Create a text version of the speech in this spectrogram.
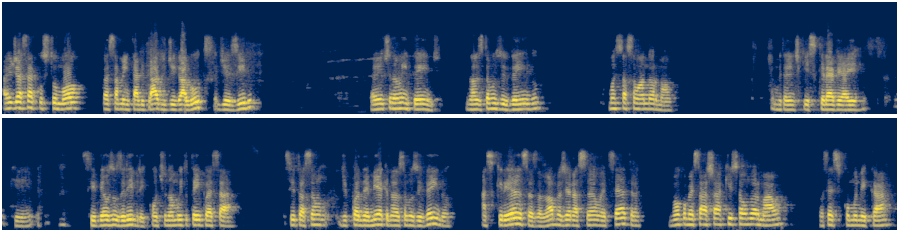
A gente já se acostumou com essa mentalidade de galuto, de exílio. A gente não entende. Nós estamos vivendo uma situação anormal. Tem muita gente que escreve aí que se Deus nos livre, continua muito tempo essa situação de pandemia que nós estamos vivendo, as crianças, a nova geração, etc., vão começar a achar que isso é o normal, você se comunicar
